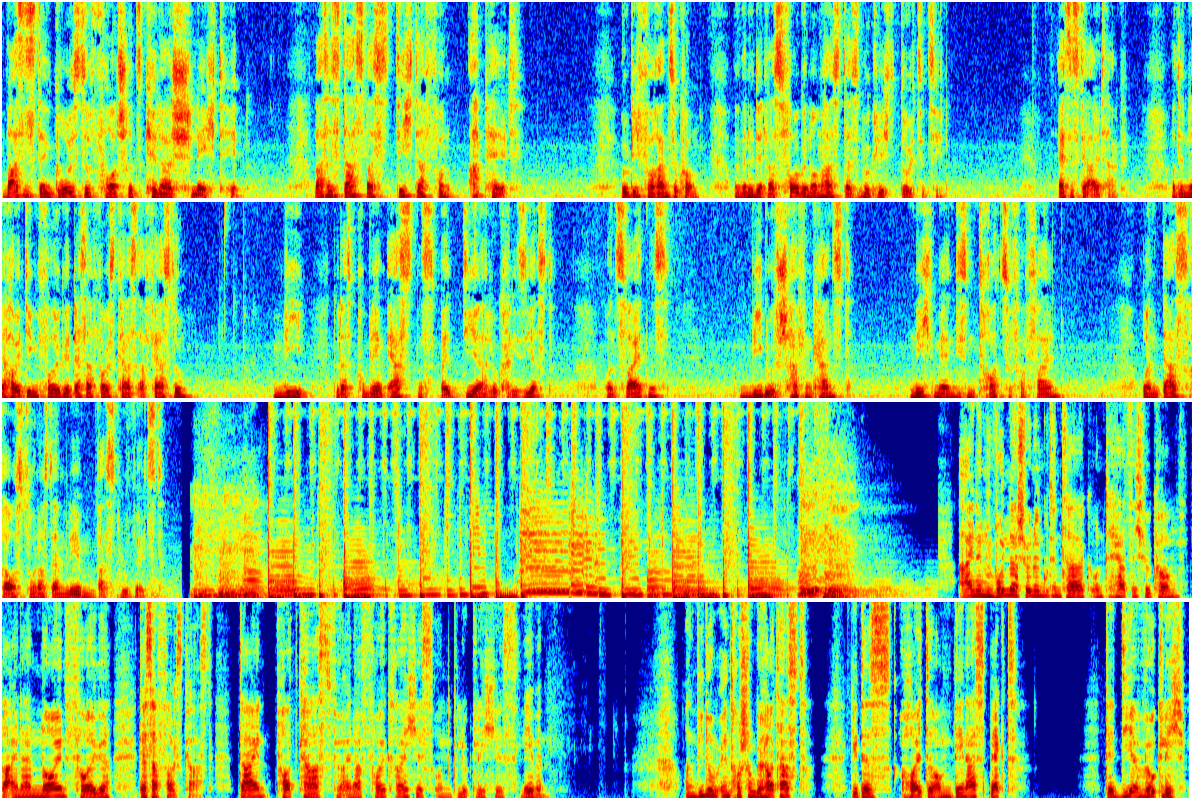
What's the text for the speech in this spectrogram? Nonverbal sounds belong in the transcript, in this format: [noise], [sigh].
Was ist der größte Fortschrittskiller schlechthin? Was ist das, was dich davon abhält, wirklich voranzukommen und wenn du dir etwas vorgenommen hast, das wirklich durchzuziehen? Es ist der Alltag. Und in der heutigen Folge des Erfolgscasts erfährst du, wie du das Problem erstens bei dir lokalisierst und zweitens, wie du es schaffen kannst, nicht mehr in diesen Trott zu verfallen und das rauszuholen aus deinem Leben, was du willst. Einen wunderschönen guten Tag und herzlich willkommen bei einer neuen Folge des Erfolgscast. Dein Podcast für ein erfolgreiches und glückliches Leben. Und wie du im Intro schon gehört hast, geht es heute um den Aspekt, der dir wirklich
